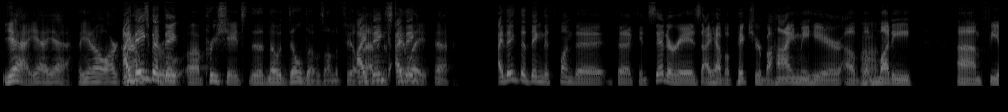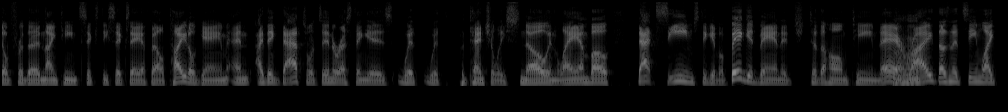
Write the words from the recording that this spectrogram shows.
yeah, yeah, yeah. You know, our I think that they uh, appreciates the no dildos on the field. I think. I think. Late. Yeah. I think the thing that's fun to to consider is I have a picture behind me here of uh-huh. a muddy um, field for the 1966 AFL title game, and I think that's what's interesting is with with potentially snow in Lambeau, that seems to give a big advantage to the home team there, mm-hmm. right? Doesn't it seem like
